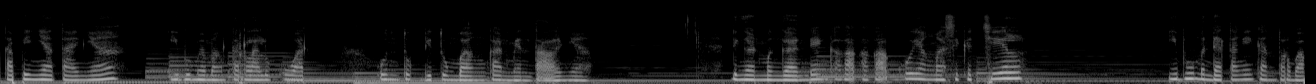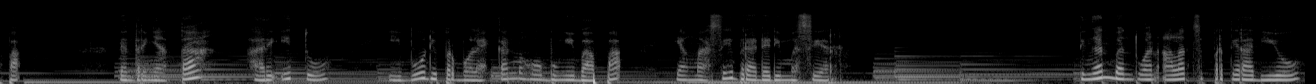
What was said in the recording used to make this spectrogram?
Tapi nyatanya, ibu memang terlalu kuat untuk ditumbangkan mentalnya. Dengan menggandeng kakak-kakakku yang masih kecil, ibu mendatangi kantor bapak dan ternyata hari itu ibu diperbolehkan menghubungi bapak yang masih berada di Mesir. Dengan bantuan alat seperti radio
